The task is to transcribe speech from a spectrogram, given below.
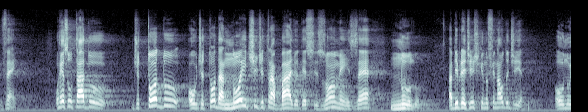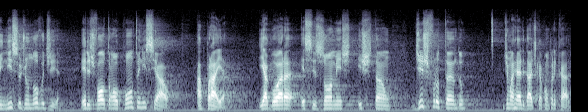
vem. O resultado de todo ou de toda a noite de trabalho desses homens é nulo. A Bíblia diz que no final do dia, ou no início de um novo dia, eles voltam ao ponto inicial, à praia. E agora esses homens estão desfrutando de uma realidade que é complicada.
